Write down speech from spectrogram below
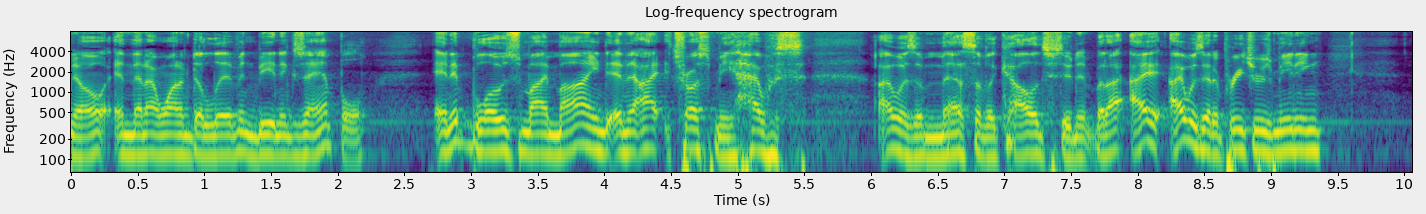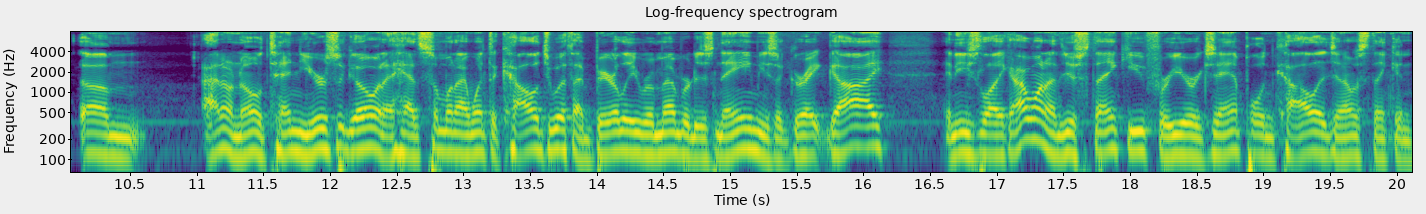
know, and then I wanted to live and be an example. And it blows my mind. And I, trust me, I was, I was a mess of a college student, but I, I, I was at a preacher's meeting, um, I don't know, 10 years ago, and I had someone I went to college with. I barely remembered his name. He's a great guy. And he's like, I want to just thank you for your example in college. And I was thinking,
